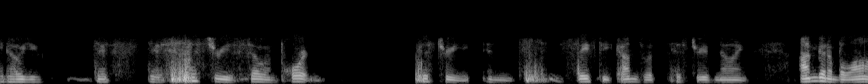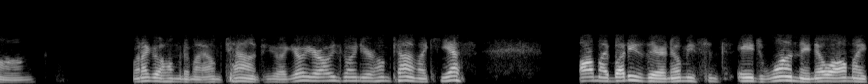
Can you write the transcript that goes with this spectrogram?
You know, you there's there's history is so important. History and safety comes with history of knowing I'm to belong. When I go home to my hometown, people are like, oh, you're always going to your hometown. I'm like, yes. All my buddies there know me since age one. They know all my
